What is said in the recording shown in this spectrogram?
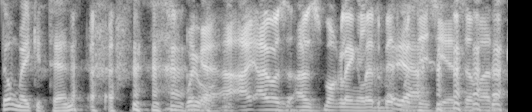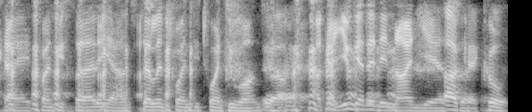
Don't make it 10. we okay. I, I, was I was smuggling a little bit yeah. with this year. So, but okay, 2030. I'm still in 2021. So, yeah. okay, you get it in nine years. Okay, so. cool.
